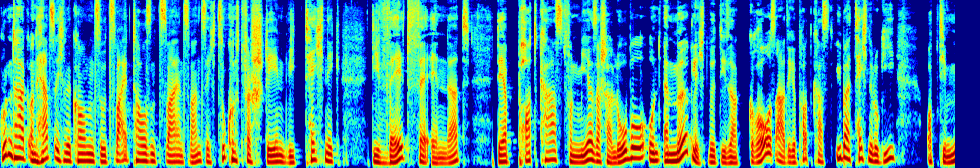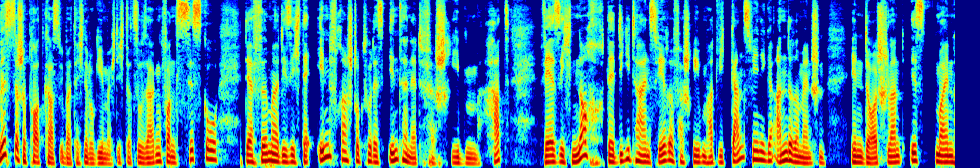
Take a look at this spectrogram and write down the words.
Guten Tag und herzlich willkommen zu 2022 Zukunft verstehen, wie Technik die Welt verändert. Der Podcast von mir, Sascha Lobo, und ermöglicht wird dieser großartige Podcast über Technologie optimistische Podcast über Technologie, möchte ich dazu sagen, von Cisco, der Firma, die sich der Infrastruktur des Internet verschrieben hat. Wer sich noch der digitalen Sphäre verschrieben hat, wie ganz wenige andere Menschen in Deutschland, ist mein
